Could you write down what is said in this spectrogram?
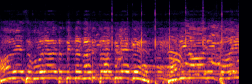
ആവേശ പോരാട്ടത്തിന്റെ നടുത്തളത്തിലേക്ക് പതിനാല് താരങ്ങൾ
